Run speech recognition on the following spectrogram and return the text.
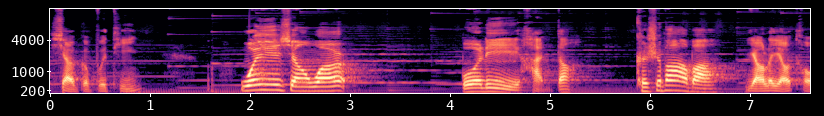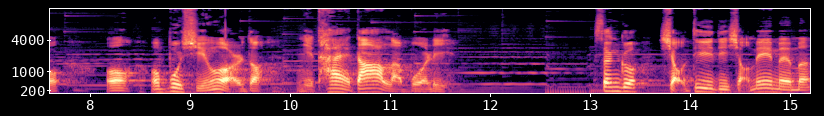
笑个不停。我也想玩，玻璃喊道。可是爸爸摇了摇头：“哦，哦，不行，儿子，你太大了。”玻璃，三个小弟弟、小妹妹们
